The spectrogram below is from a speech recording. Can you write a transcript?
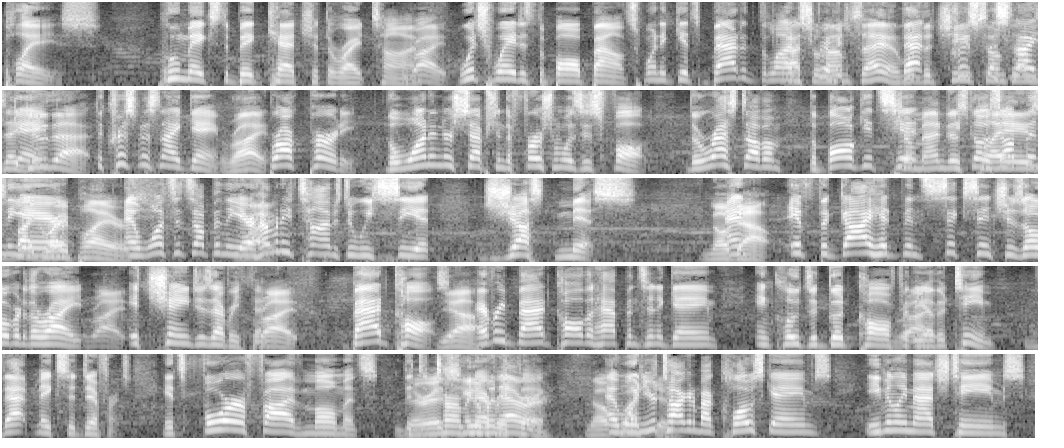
plays. Who makes the big catch at the right time? Right. Which way does the ball bounce? When it gets batted the line That's of what I'm scrimmage. saying. With the Chiefs, Christmas sometimes night they do game, that. The Christmas night game. Right. Brock Purdy, the one interception, the first one was his fault. The rest of them, the ball gets hit. Tremendous it goes up in the by air, great players. And once it's up in the air, how many times do we see it just miss? No and doubt. If the guy had been six inches over to the right, Right. it changes everything. Right. Bad calls. Yeah. Every bad call that happens in a game includes a good call for Right. the other team. That makes a difference. It's four or five moments that There determine everything. error. No and when you're talking about close games, evenly matched teams,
